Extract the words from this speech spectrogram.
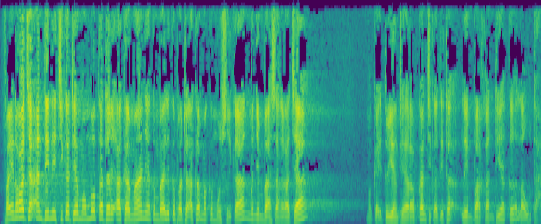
Fa'in raja'an dini jika dia mau murtad dari agamanya kembali kepada agama kemusyrikan menyembah sang raja maka itu yang diharapkan jika tidak lemparkan dia ke lautan.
